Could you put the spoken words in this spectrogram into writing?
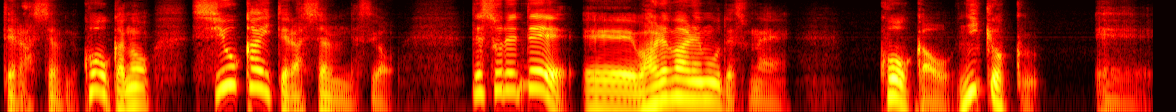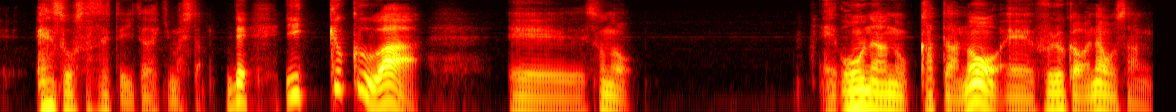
てらっしゃる、校歌の詩を書いてらっしゃるんですよ。で、それで、えー我々もですね、校歌を2曲、えー演奏させていただきました。で、1曲は、えーその、えーオーナーの方の、えー古川直さん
